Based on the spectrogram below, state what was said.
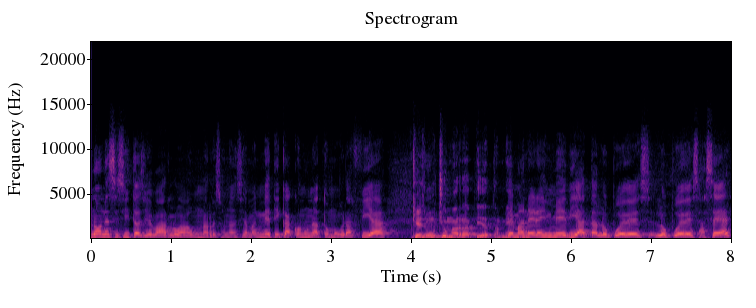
no necesitas llevarlo a una resonancia magnética con una tomografía. Que es mucho más rápida también. De manera inmediata lo puedes, lo puedes hacer.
